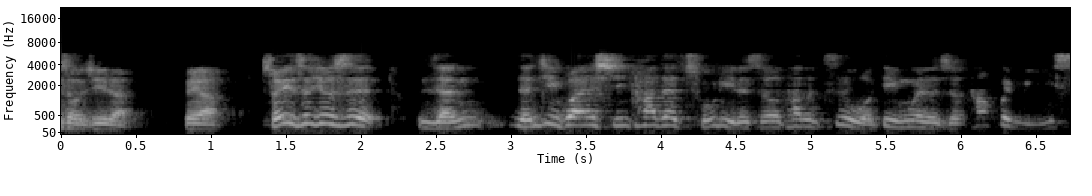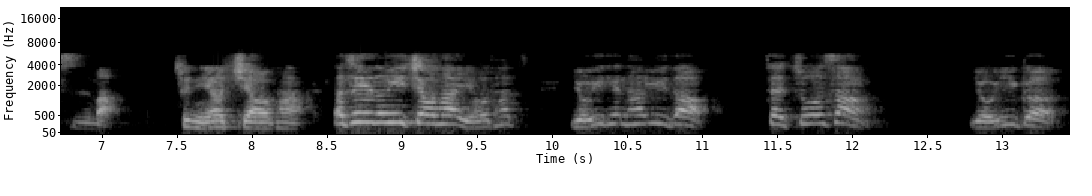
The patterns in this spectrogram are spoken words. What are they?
手机的，对啊，所以这就是人人际关系，他在处理的时候，他的自我定位的时候，他会迷失嘛，所以你要教他，那这些东西教他以后，他有一天他遇到在桌上有一个。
